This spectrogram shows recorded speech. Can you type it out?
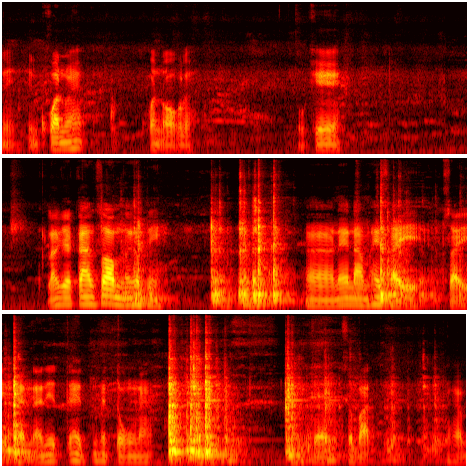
นี่เห็นควันไหมฮะควันออกเลย โอเค หลังจากการซ่อมนะครับนี่แนะนำให้ใส่ใส่แผ่นอันนี้ให้ให้ตรงนะจะสะบัดนะครับ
